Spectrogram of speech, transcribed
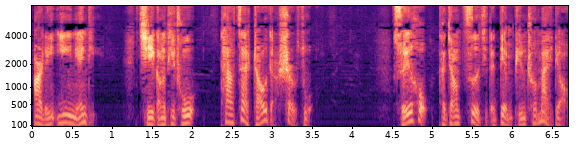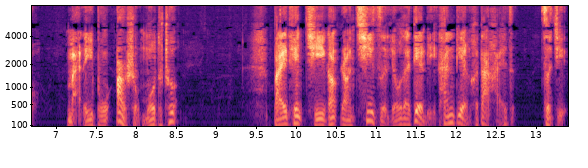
二零一一年底，齐义刚提出他要再找点事儿做。随后，他将自己的电瓶车卖掉，买了一部二手摩托车。白天，齐义刚让妻子留在店里看店和带孩子，自己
